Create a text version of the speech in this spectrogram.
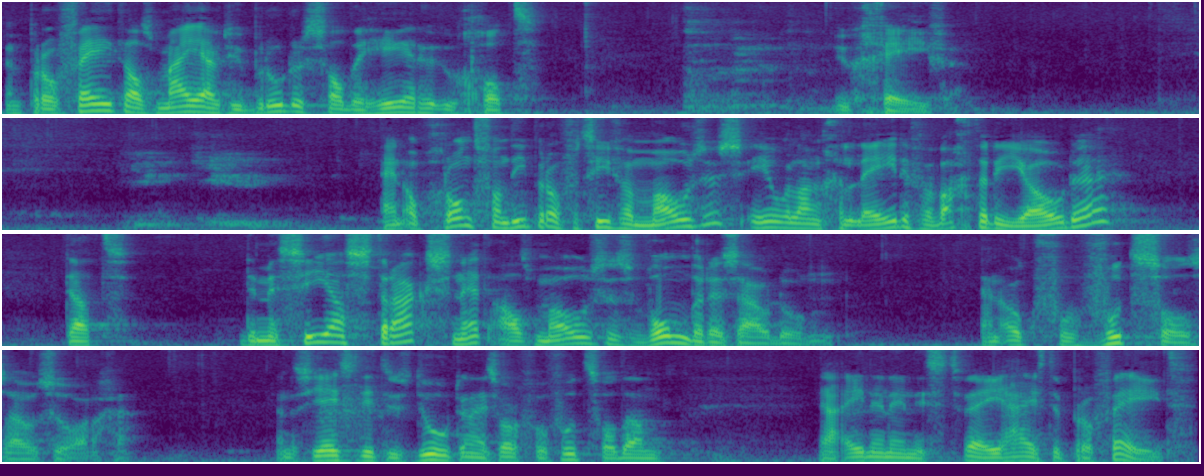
Een profeet als mij uit uw broeders zal de Heere uw God u geven. En op grond van die profetie van Mozes, eeuwenlang geleden, verwachten de Joden dat de Messias straks, net als Mozes, wonderen zou doen. En ook voor voedsel zou zorgen. En als Jezus dit dus doet en hij zorgt voor voedsel, dan, ja, 1 en 1 is 2, hij is de profeet.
